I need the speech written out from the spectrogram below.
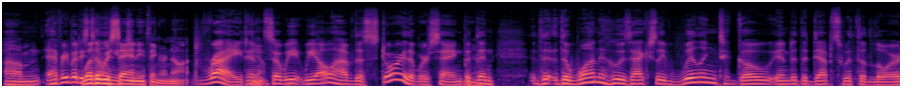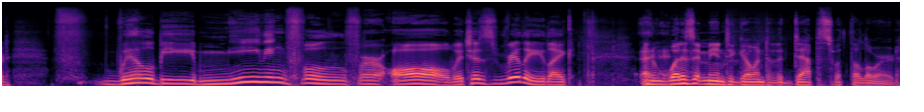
Um, everybody's Whether we say each- anything or not. Right. And Yeah. so we, we all have this story that we're saying, but then the, the one who is actually willing to go into the depths with the Lord f- will be meaningful for all, which is really like, And what does it mean to go into the depths with the Lord?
